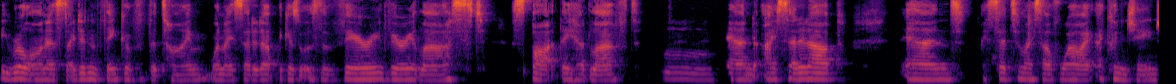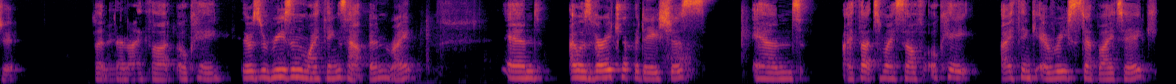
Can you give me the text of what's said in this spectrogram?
be real honest, I didn't think of the time when I set it up because it was the very, very last spot they had left. Mm. And I set it up and I said to myself, wow, I, I couldn't change it. But right. then I thought, okay, there's a reason why things happen, right? And I was very trepidatious and I thought to myself, okay, I think every step I take,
